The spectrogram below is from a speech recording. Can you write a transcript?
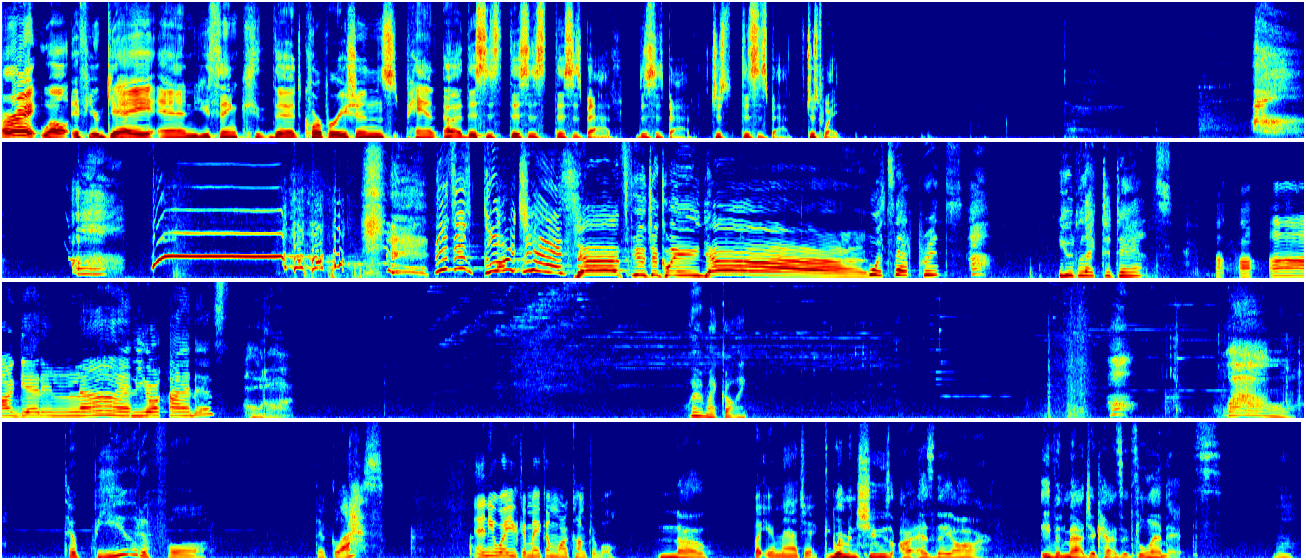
All right. Well, if you're gay and you think that corporations pan, uh, this is this is this is bad. This is bad. Just this is bad. Just wait. Yes, future queen, yes! What's that, Prince? You'd like to dance? Uh-uh-uh, get in line, your highness. Hold on. Where am I going? Oh, wow, they're beautiful. They're glass. Any way you can make them more comfortable. No. But your magic. Women's shoes are as they are. Even magic has its limits. Mm.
